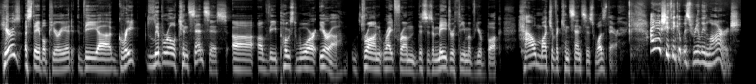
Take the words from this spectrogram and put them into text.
Here's a stable period. The uh, great liberal consensus uh, of the post war era, drawn right from this is a major theme of your book. How much of a consensus was there? I actually think it was really large.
